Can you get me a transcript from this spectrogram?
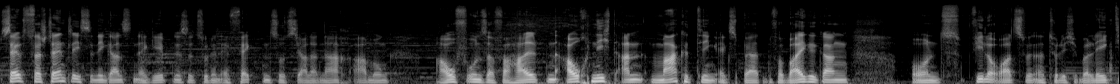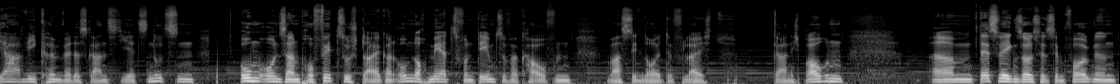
Selbstverständlich sind die ganzen Ergebnisse zu den Effekten sozialer Nachahmung auf unser Verhalten auch nicht an Marketing-Experten vorbeigegangen. Und vielerorts wird natürlich überlegt, ja, wie können wir das Ganze jetzt nutzen, um unseren Profit zu steigern, um noch mehr von dem zu verkaufen, was die Leute vielleicht gar nicht brauchen. Ähm, deswegen soll es jetzt im Folgenden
